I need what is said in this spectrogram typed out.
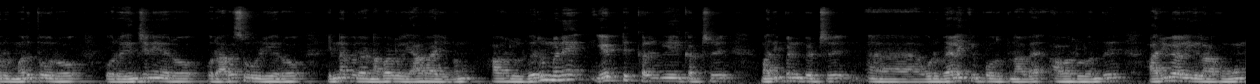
ஒரு மருத்துவரோ ஒரு என்ஜினியரோ ஒரு அரசு ஊழியரோ இன்ன பிற நபர்கள் யாராயினும் அவர்கள் வெறுமனே ஏட்டு கல்வியை கற்று மதிப்பெண் பெற்று ஒரு வேலைக்கு போகிறதுனால அவர்கள் வந்து அறிவாளிகளாகவும்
